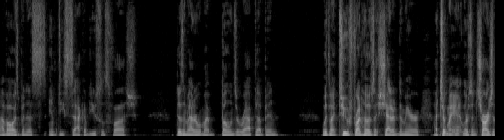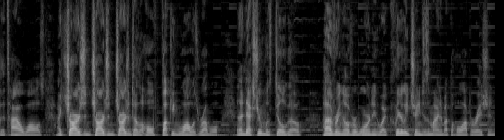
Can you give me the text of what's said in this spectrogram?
I've always been an empty sack of useless flesh. Doesn't matter what my bones are wrapped up in. With my two front hooves, I shattered the mirror. I took my antlers and charged at the tile walls. I charged and charged and charged until the whole fucking wall was rubble. And the next room was Dilgo, hovering over Warning, who had clearly changed his mind about the whole operation.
